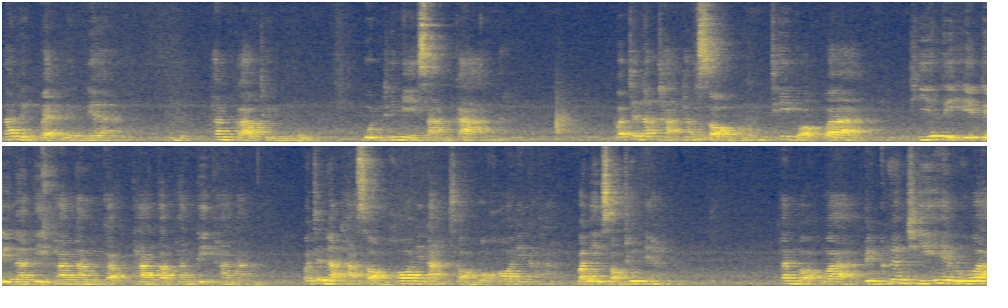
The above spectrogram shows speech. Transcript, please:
หน้าหนึ่งแปดหนึ่งเนี่ยท่านกล่าวถึงบุญที่มีสามการ วัจนถะทั้งสองที่บอกว่าทียติเอเตนาติทานังกับทาตาพันติทานังวัจนถะสองข้อนี่นะสองหัวข้อนี่นะคะบาลีสองชุดเนี่ยท่านบอกว่าเป็นเครื่องชี้ให้รู้ว่า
